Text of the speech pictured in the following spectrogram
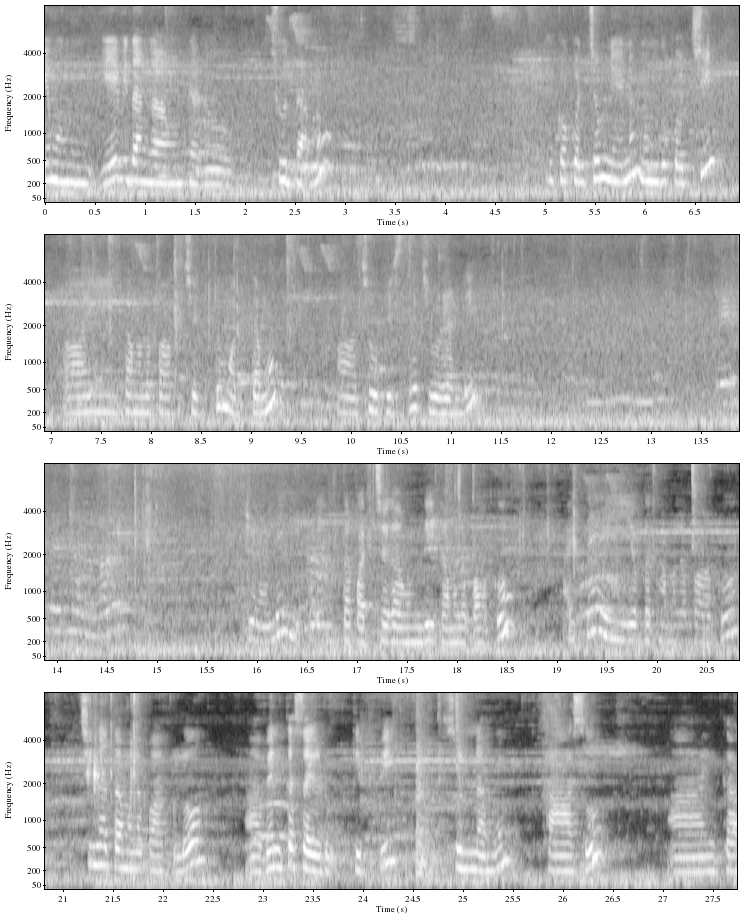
ఏము ఏ విధంగా ఉంటుందో చూద్దాము. ఇంకా కొంచెం నేను ముందుకు వచ్చి ఈ తమలపాకు చెట్టు మొత్తము చూపిస్తే చూడండి. చూడండి ఇక్కడ ఎంత పచ్చగా ఉంది తమలపాకు. అయితే ఈ యొక్క తమలపాకు చిన్న తమలపాకులో వెనుక సైడు తిప్పి సున్నము కాసు ఇంకా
